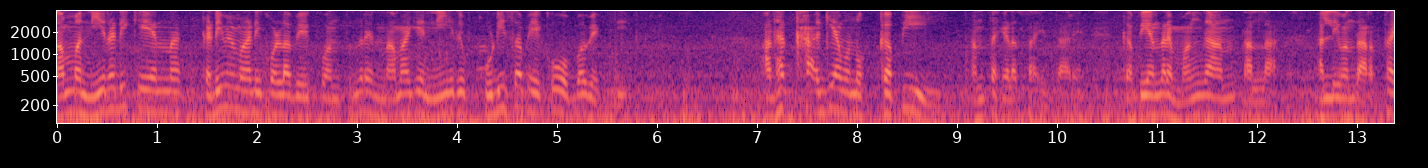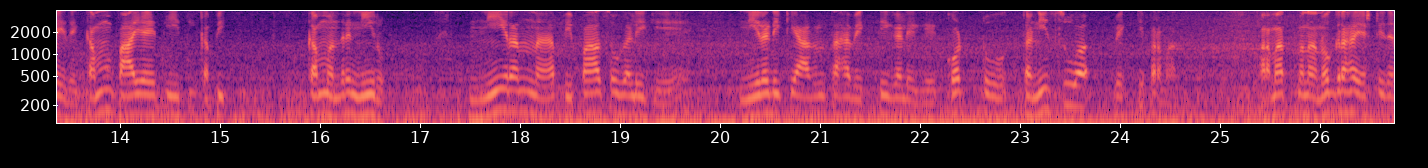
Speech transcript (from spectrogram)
ನಮ್ಮ ನೀರಡಿಕೆಯನ್ನು ಕಡಿಮೆ ಮಾಡಿಕೊಳ್ಳಬೇಕು ಅಂತಂದರೆ ನಮಗೆ ನೀರು ಕುಡಿಸಬೇಕು ಒಬ್ಬ ವ್ಯಕ್ತಿ. ಅದಕ್ಕಾಗಿ ಅವನು ಕಪಿ ಅಂತ ಹೇಳುತ್ತಾ ಇದ್ದಾರೆ. ಕಪಿ ಅಂದರೆ ಮಂಗ ಅಂತಲ್ಲ, ಅಲ್ಲಿ ಒಂದು ಅರ್ಥ ಇದೆ. ಕಂ ಪಾಯತಿ ಇತಿ ಕಪಿ. ಕಮ್ ಅಂದರೆ ನೀರು. ನೀರನ್ನು ಪಿಪಾಸುಗಳಿಗೆ, ನೀರಡಿಕೆ ಆದಂತಹ ವ್ಯಕ್ತಿಗಳಿಗೆ ಕೊಟ್ಟು ತಣಿಸುವ ವ್ಯಕ್ತಿ ಪರಮಾತ್ಮ. ಪರಮಾತ್ಮನ ಅನುಗ್ರಹ ಎಷ್ಟಿದೆ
